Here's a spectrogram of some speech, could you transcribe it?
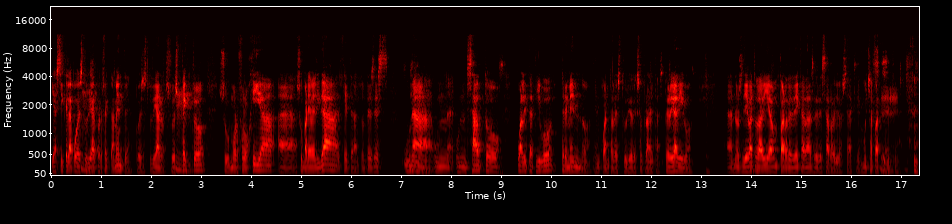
ya sí que la puede estudiar mm. perfectamente. Puedes estudiar su mm. espectro, su morfología, ah, su variabilidad, etcétera. Entonces es una, un, un salto cualitativo tremendo en cuanto al estudio de exoplanetas. Pero ya digo, nos lleva todavía un par de décadas de desarrollo, o sea que mucha paciencia.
